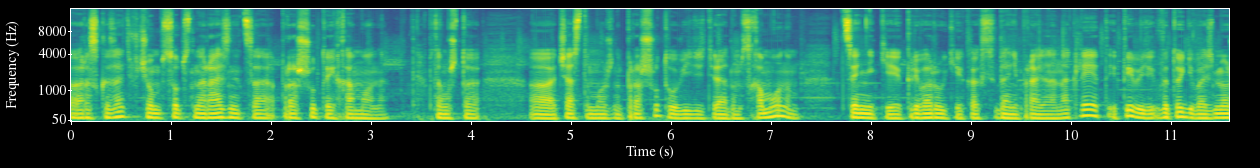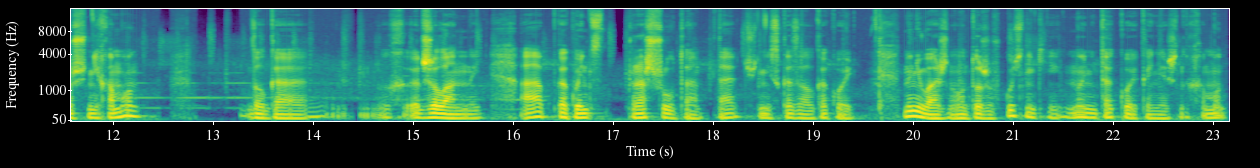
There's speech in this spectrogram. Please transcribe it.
э, рассказать, в чем, собственно, разница прошута и хамона. Потому что э, часто можно прошута увидеть рядом с хамоном, ценники криворукие, как всегда, неправильно наклеят, и ты в итоге возьмешь не хамон долго желанный, а какой-нибудь прошута, да, чуть не сказал какой. Ну, неважно, он тоже вкусненький, но не такой, конечно, хамон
